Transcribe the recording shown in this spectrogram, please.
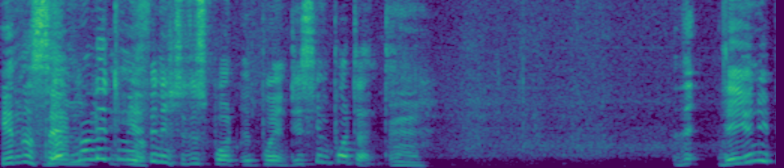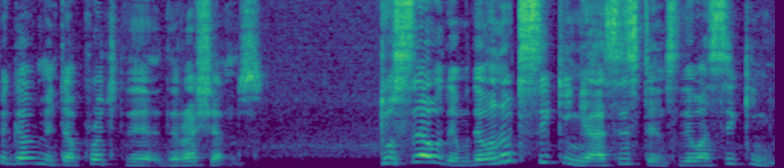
In the same, no, let me yeah. finish this point. It's important. Mm. The, the UNIP government approached the, the Russians to sell them. They were not seeking assistance, they were seeking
